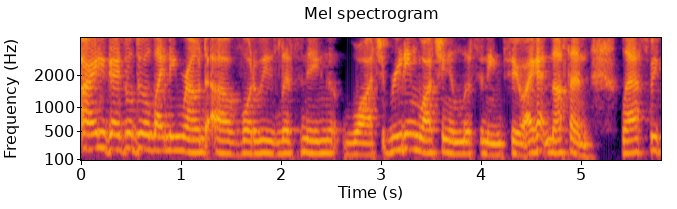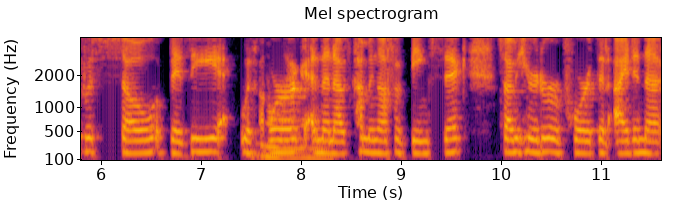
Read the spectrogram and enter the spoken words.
All right, you guys, we'll do a lightning round of what are we listening, watch, reading, watching, and listening to. I got nothing. Last week was so busy with oh work, and then I was coming off of being sick. So I'm here to report that I did not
